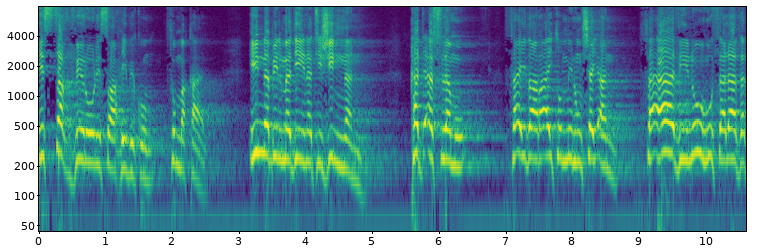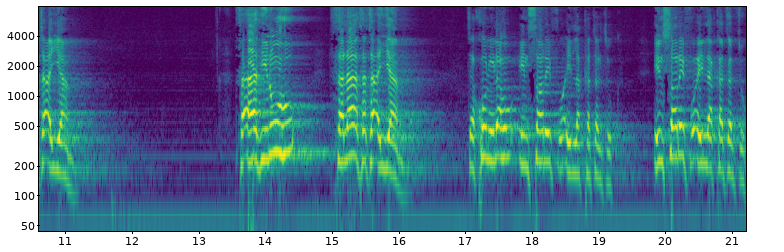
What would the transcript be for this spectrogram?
استغفروا لصاحبكم. ثم قال إن بالمدينة جنا قد أسلموا فإذا رأيتم منهم شيئا فآذنوه ثلاثة أيام. فآذنوه ثلاثة أيام. تقول له انصرف وإلا قتلتك انصرف وإلا قتلتك.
